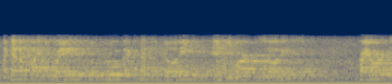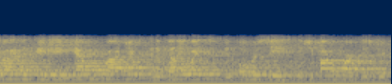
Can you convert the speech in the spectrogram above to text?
identifies ways to improve accessibility into our facilities, prioritizes ADA capital projects, and evaluates and oversees the Chicago Park District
